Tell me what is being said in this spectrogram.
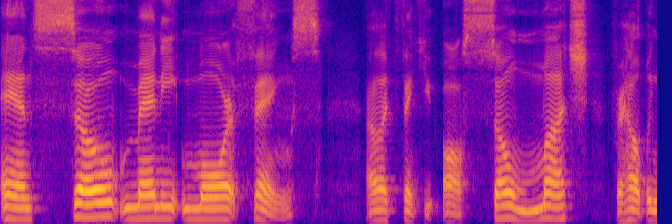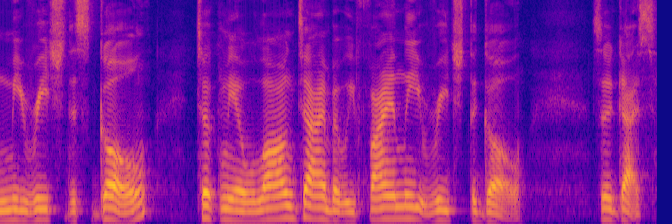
and so many more things. I'd like to thank you all so much for helping me reach this goal. Took me a long time, but we finally reached the goal. So, guys,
